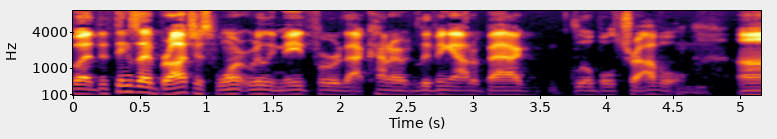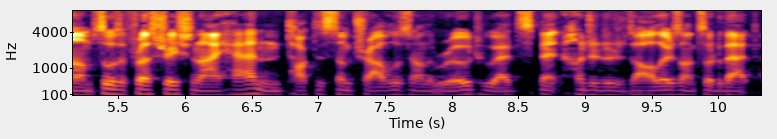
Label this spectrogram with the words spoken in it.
But the things I brought just weren't really made for that kind of living out of bag global travel. Um, so it was a frustration I had, and talked to some travelers on the road who had spent hundreds of dollars on sort of that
